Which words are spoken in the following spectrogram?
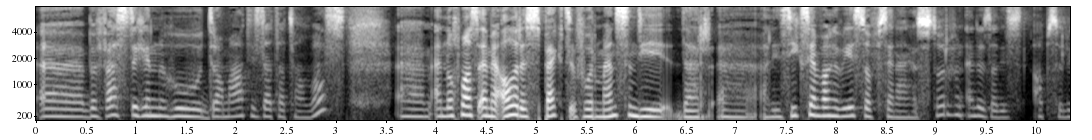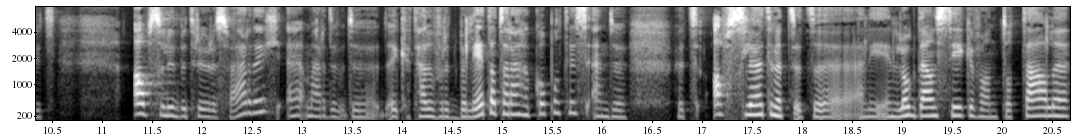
uh, bevestigen hoe dramatisch dat, dat dan was. Um, en nogmaals, en met alle respect voor mensen die daar uh, alleen ziek zijn van geweest of zijn aan gestorven. Hè. Dus dat is absoluut absoluut betreurenswaardig. Hè, maar de, de, ik, het gaat over het beleid dat daaraan gekoppeld is en de, het afsluiten, het, het allee, in lockdown steken van totale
